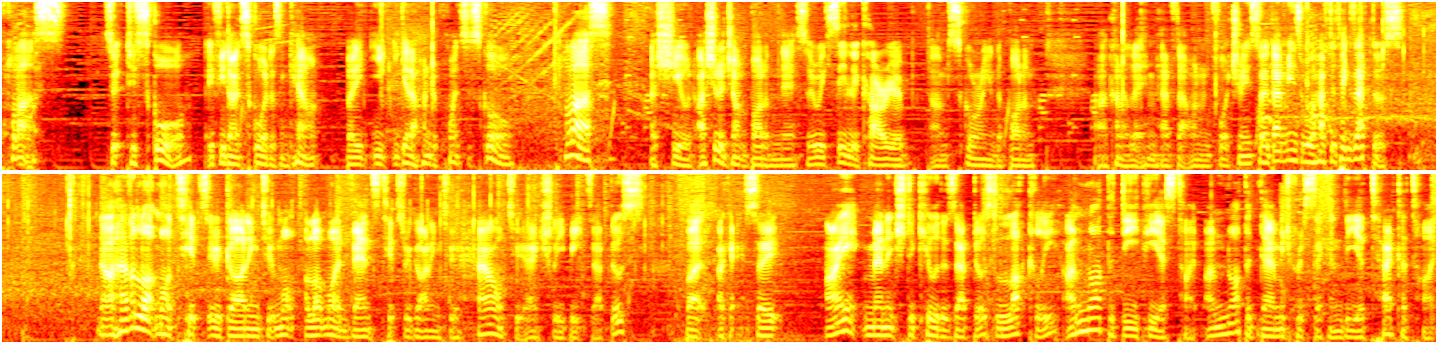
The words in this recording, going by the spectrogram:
plus to, to score. If you don't score, it doesn't count, but you, you get 100 points to score plus a shield. I should have jumped bottom there. So we see Lucario um, scoring at the bottom. I kind of let him have that one, unfortunately. So that means we'll have to take Zapdos. Now, I have a lot more tips regarding to, more, a lot more advanced tips regarding to how to actually beat Zapdos. But, okay, so I managed to kill the Zapdos. Luckily, I'm not the DPS type. I'm not the damage per second, the attacker type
